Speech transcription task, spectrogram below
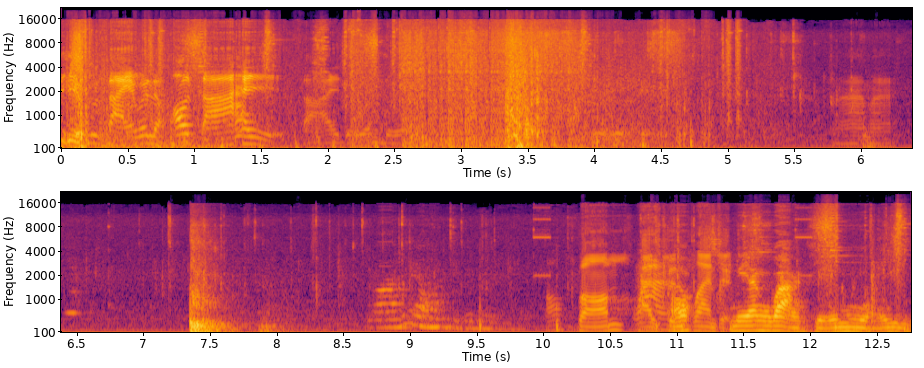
ทีมกูตายไปแล้วเอาตาย ตายโดนโดนมามา Bomb has เอา been planted. เมียงว่างเสียหมวยอยู่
